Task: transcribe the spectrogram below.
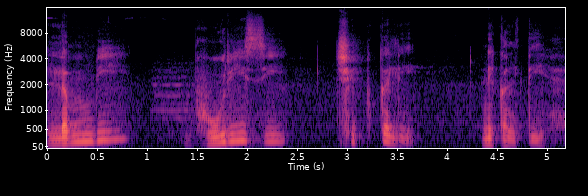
लंबी, भूरी सी छिपकली निकलती है।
